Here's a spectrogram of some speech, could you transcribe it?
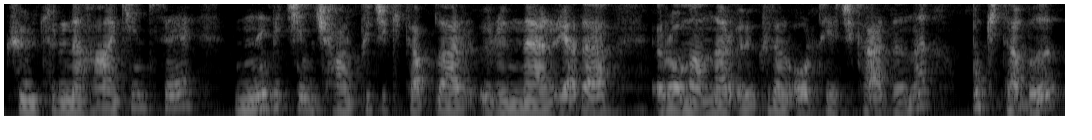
kültürüne hakimse ne biçim çarpıcı kitaplar, ürünler ya da romanlar, öyküler ortaya çıkardığını bu kitabı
